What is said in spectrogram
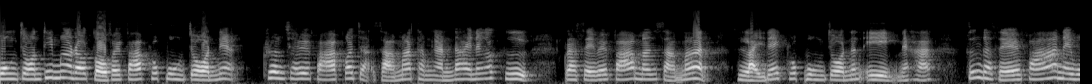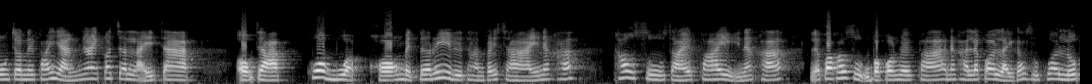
วงจรที่เมื่อเราต่อไฟฟ้าครบวงจรเนี่ยเครื่องใช้ไฟฟ้าก็จะสามารถทำงานได้นั่นก็คือ กระแสไฟฟ้ามันสามารถไหลได้ครบวงจรนั่นเองนะคะ ซึ่งกระแสไฟฟ้าในวงจรไฟฟ้าอย่างง่ายก็จะไหลจากออกจากขั้วบวกของแบตเตอรี่หรือถ่านไฟฉายนะคะ เข้าสู่สายไฟนะคะ แล้วก็เข้าสู่อุปกรณ์ไฟฟ้านะคะ แล้วก็ไหลเข้าสู่ขั้วลบ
